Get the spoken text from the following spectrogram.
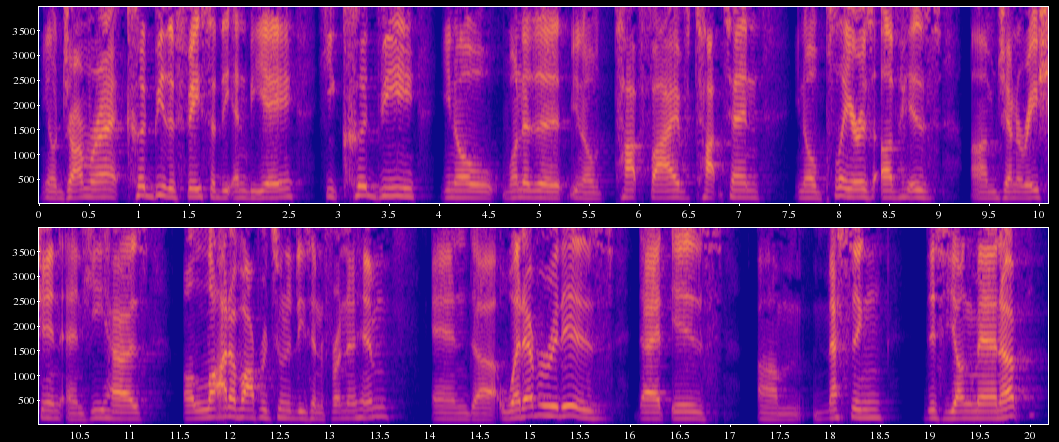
You know, Ja Morant could be the face of the NBA. He could be, you know, one of the, you know, top five, top 10, you know, players of his um, generation. And he has a lot of opportunities in front of him. And uh, whatever it is that is um, messing this young man up,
